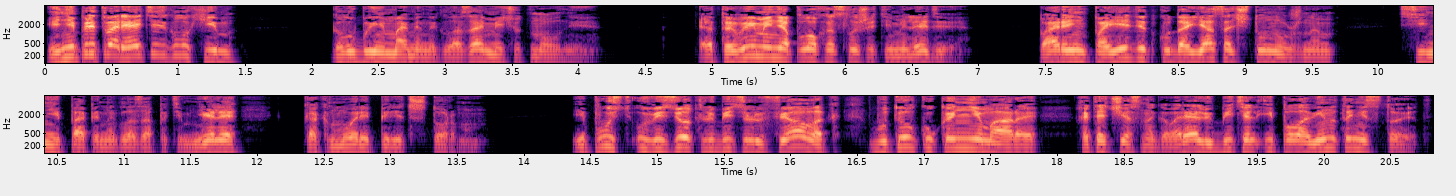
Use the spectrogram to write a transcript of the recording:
И не притворяйтесь глухим!» Голубые мамины глаза мечут молнии. «Это вы меня плохо слышите, миледи. Парень поедет, куда я сочту нужным». Синие папины глаза потемнели, как море перед штормом. «И пусть увезет любителю фиалок бутылку коньямары, хотя, честно говоря, любитель и половины-то не стоит.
